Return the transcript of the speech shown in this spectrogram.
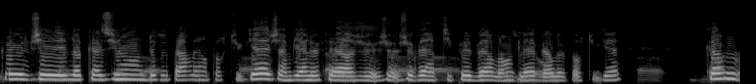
que j'ai l'occasion de uh, parler en portugais, um, j'aime bien le faire. Je, as je, je uh, vais un petit uh, peu vers l'anglais, vers le portugais. uh, Comme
